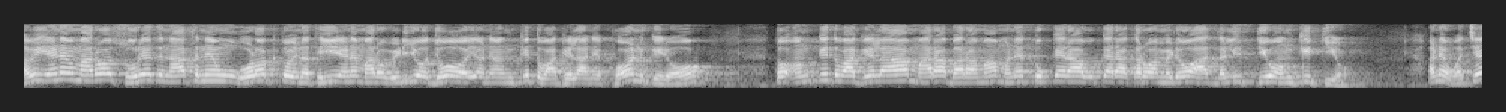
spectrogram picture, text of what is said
હવે એણે મારો સુરેજનાથને હું ઓળખતોય નથી, એણે મારો વીડિયો જોઈ અને અંકિત વાઘેલાને ફોન કર્યો, તો અંકિત વાઘેલા મારા બારામાં મને તુકેરા ઉકેરા કરવા માંડ્યો આ દલિત્યો અંકિત્યો. અને વચ્ચે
